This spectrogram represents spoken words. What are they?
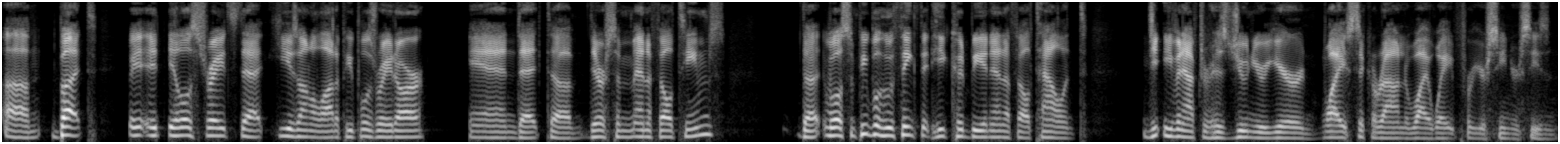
Um, but it, it, illustrates that he is on a lot of people's radar and that uh, there are some NFL teams that well some people who think that he could be an NFL talent even after his junior year and why stick around and why wait for your senior season.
